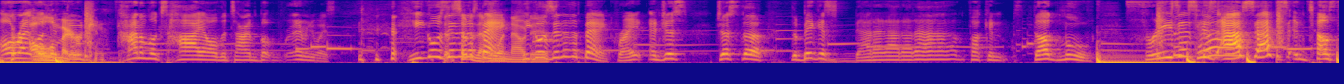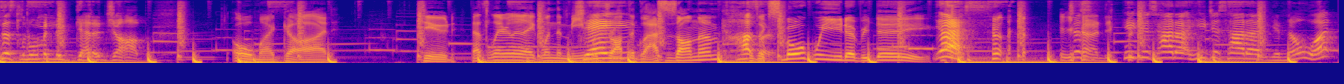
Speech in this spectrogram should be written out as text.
All right, All American. Kind of looks high all the time, but anyways, he goes into so the bank. He goes into the bank, right, and just just the the biggest da da da da da fucking thug move. Freezes his assets and tells this woman to get a job. Oh my god. Dude, that's literally like when the meme Jay would drop the glasses on them. It's Cutler. like smoke weed every day. Yes. Just, he just had a he just had a you know what?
